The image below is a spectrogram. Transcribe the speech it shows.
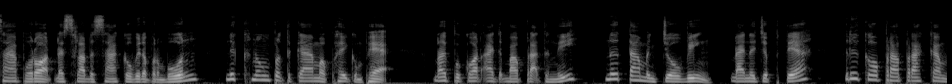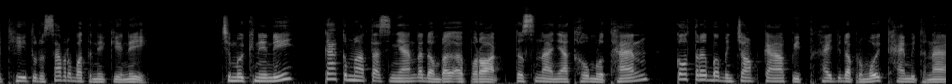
សារពលរដ្ឋដែលស្លាប់ដោយសារ COVID-19 នៅក្នុងព្រឹត្តិការណ៍20កុម្ភៈដោយពួកគាត់អាចទៅបើកប្រាក់ទាំងនេះនៅតាមបញ្ជោវិញដែលនៅជិតផ្ទះឬក៏ប្រើប្រាស់កម្មវិធីទូរស័ព្ទរបស់ធនាគារនេះជាមួយគ្នានេះការកំណត់អត្តសញ្ញាណដែលតម្រូវឲ្យបរដ្ឋទៅស្នើអាជ្ញាធរមូលដ្ឋាន ក៏ត្រូវបើបញ្ចប់កាលពីថ្ងៃទី16ខែមិថុនា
